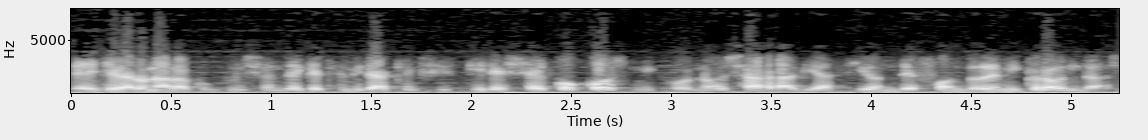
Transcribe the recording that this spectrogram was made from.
eh, llegaron a la conclusión de que tendría que existir ese eco cósmico, ¿no? Esa radiación de fondo de microondas.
